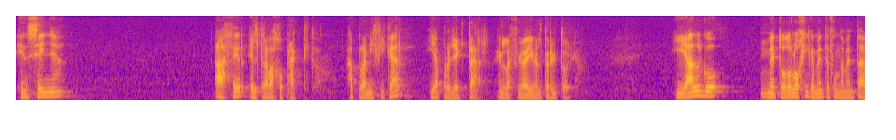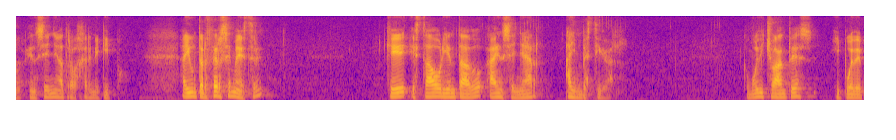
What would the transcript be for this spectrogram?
enseña a hacer el trabajo práctico, a planificar y a proyectar en la ciudad y en el territorio. Y algo metodológicamente fundamental, enseña a trabajar en equipo. Hay un tercer semestre que está orientado a enseñar a investigar. Como he dicho antes, y puede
